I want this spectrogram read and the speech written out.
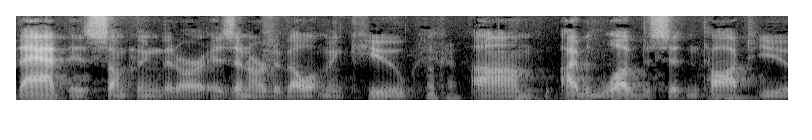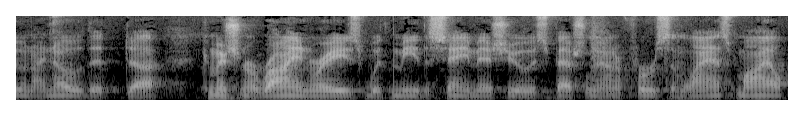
that is something that are, is in our development queue. Okay. Um, I would love to sit and talk to you, and I know that uh, Commissioner Ryan raised with me the same issue, especially on a first and last mile.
